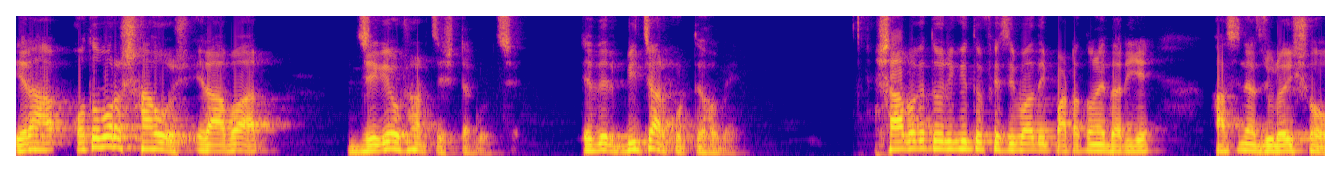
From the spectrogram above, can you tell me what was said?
এরা কত বড় সাহস, এরা আবার জেগে ওঠার চেষ্টা করছে। এদের বিচার করতে হবে। শাহবাগে তৈরিকৃত ফেসিবাদী পাটাতনে দাঁড়িয়ে হাসিনা জুলাই সহ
